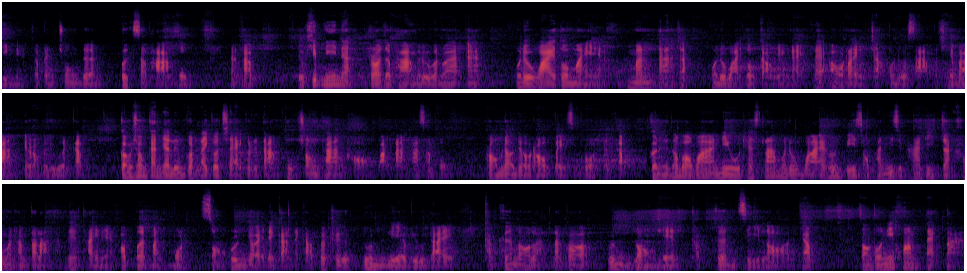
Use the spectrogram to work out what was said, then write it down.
ริงๆเนี่ยจะเป็นช่วงเดือนพฤษภาคมนะครับ เดี๋ยวคลิปนี้เนี่ยเราจะพามาดูกันว่าอะ Model Y ตัวใหม่เนี่ยมันต่างจาก Model Y ตัวเก่ายังไง และเอาอะไรจาก Model 3มาใช้บ้าง เดี๋ยวเราไปดูกันครับ ก่อนไปชมกันอย่าลืมกดไลค์กดแชร์กดติดตามทุกช่องทางของปากตาม536 พร้อมแล้วเดี๋ยวเราไปสำรวจกันครับ ก่อนอื่นต้องบอกว่า New Tesla Model Y รุ่นปี 2025 ที่จะเข้ามาทำตลาดในประเทศไทยเนี่ยเขาเปิดมาทั้งหมด 2 รุ่นย่อยด้วยกันนะครับก็คือรุ่น Rear View Drive ขับเคลื่อนล้อหลัง แล้วก็รุ่น Long Range ขับเคลื่อน4ล้อนะครับสองตัวนี้ความแตกต่าง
